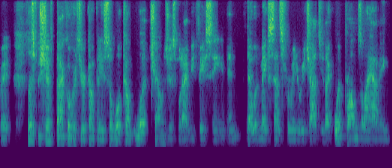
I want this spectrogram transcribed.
great let's shift back over to your company. So what com- what challenges would i be facing and that would make sense for me to reach out to you? Like what problems am i having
